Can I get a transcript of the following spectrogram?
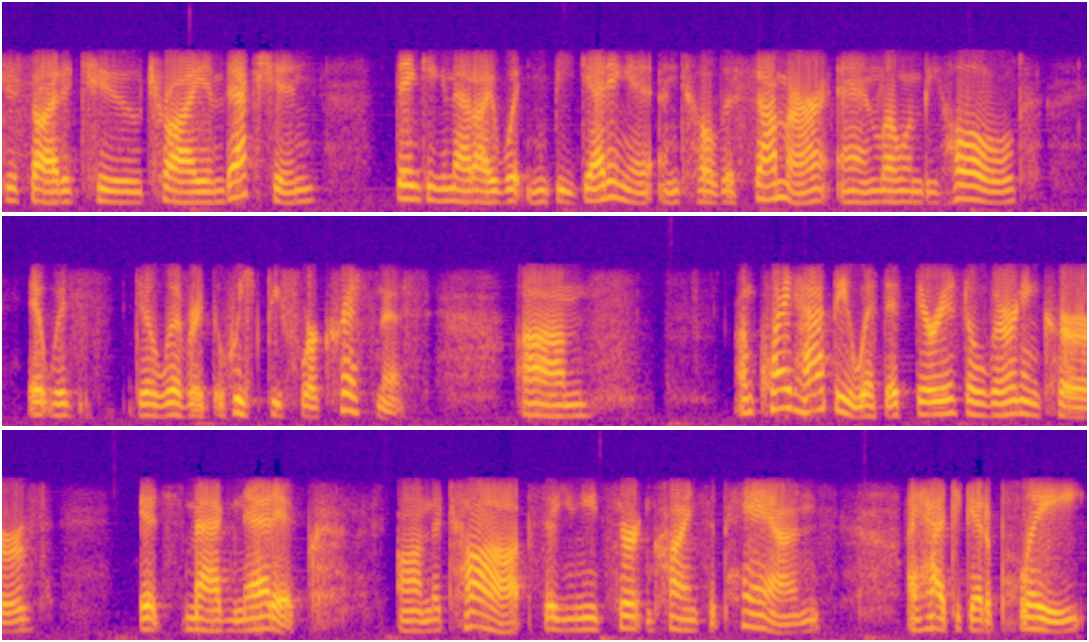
decided to try Invection, thinking that I wouldn't be getting it until the summer, and lo and behold, it was delivered the week before Christmas. Um, I'm quite happy with it. There is a learning curve. It's magnetic, on the top, so you need certain kinds of pans. I had to get a plate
